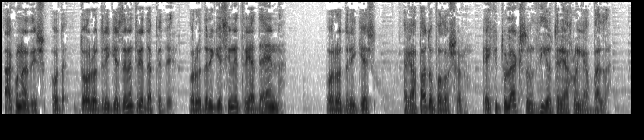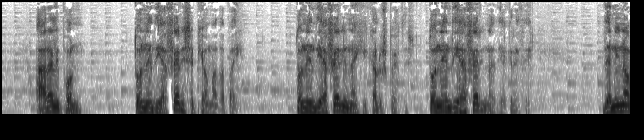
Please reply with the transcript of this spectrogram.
Άκου να δεις. Το Ροντρίγκες δεν είναι 35. Ο Ροντρίγκες είναι 31. Ο Ροντρίγκες αγαπά το ποδόσφαιρο. Έχει τουλάχιστον 2-3 χρόνια μπάλα. Άρα λοιπόν τον ενδιαφέρει σε ποια ομάδα πάει. Τον ενδιαφέρει να έχει καλούς παίχτες. Τον ενδιαφέρει να διακριθεί. Δεν είναι,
